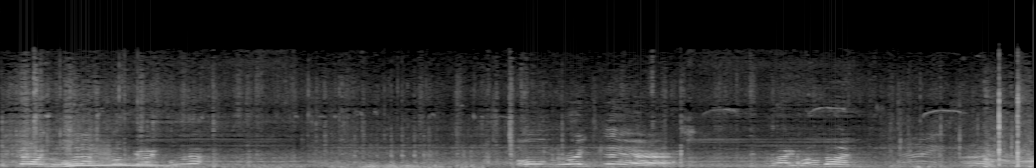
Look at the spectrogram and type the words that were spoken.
Keep going. Pull it up. Look, guys. Pull it up. Hold right there. All right, well done. All right. Uh,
